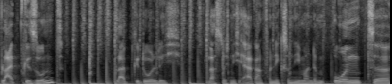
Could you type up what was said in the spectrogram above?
bleibt gesund, bleibt geduldig, lasst euch nicht ärgern von nichts und niemandem und äh,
